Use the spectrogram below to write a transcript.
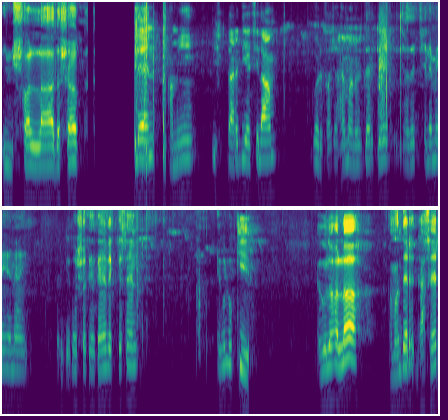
ইনশাল্লাহ দর্শক ছিলেন আমি ইফতার দিয়েছিলাম। গরিব অসহায় মানুষদেরকে, যাদের ছেলে মেয়ে নেই। তাদেরকে দর্শক, এখানে দেখতেছেন, এগুলো কি? এগুলো হলো আমাদের গাছের,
